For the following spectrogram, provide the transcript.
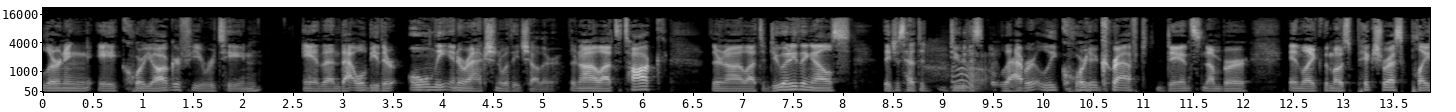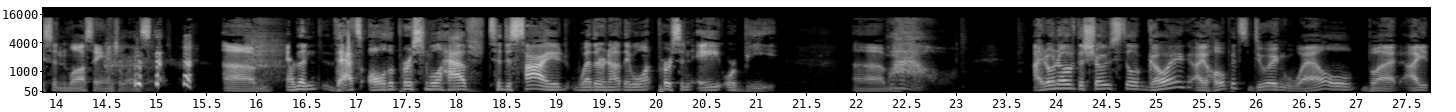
learning a choreography routine, and then that will be their only interaction with each other. They're not allowed to talk. They're not allowed to do anything else. They just have to do this elaborately choreographed dance number in like the most picturesque place in Los Angeles. um, and then that's all the person will have to decide whether or not they want person A or B. Um, Wow. I don't know if the show's still going. I hope it's doing well, but I,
